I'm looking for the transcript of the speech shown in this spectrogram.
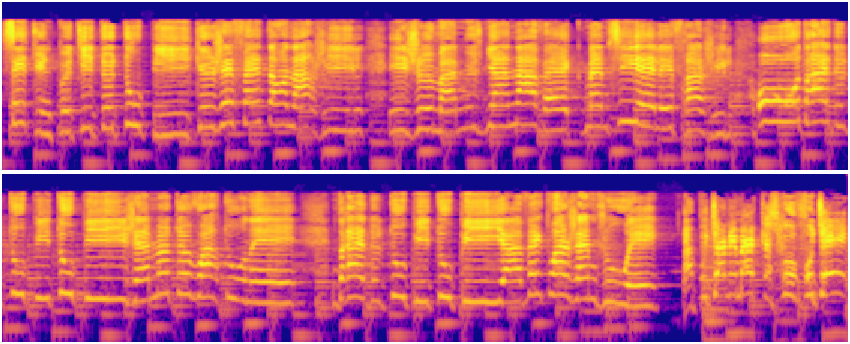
C'est une petite toupie que j'ai faite en argile et je m'amuse bien avec, même si elle est fragile. Oh, dread toupie toupie, j'aime te voir tourner. Dread toupie toupie, avec toi j'aime jouer. Ah putain les mecs, qu'est-ce que vous foutez?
